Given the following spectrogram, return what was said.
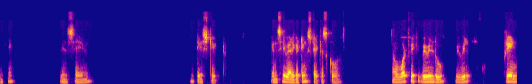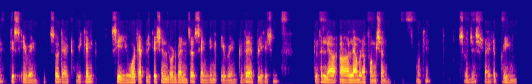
Okay. We'll save test it. You can see we are getting status code. Now what we, we will do we will print this event so that we can see what application load balancer sending event to the application to the uh, lambda function. Okay. So just write a print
